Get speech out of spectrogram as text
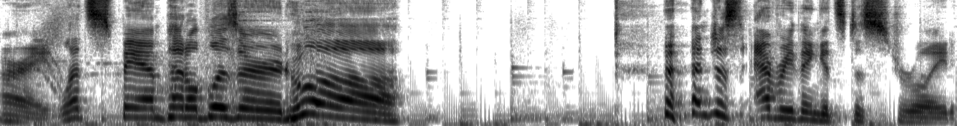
All right, let's spam Petal Blizzard. Hooah! and just everything gets destroyed.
